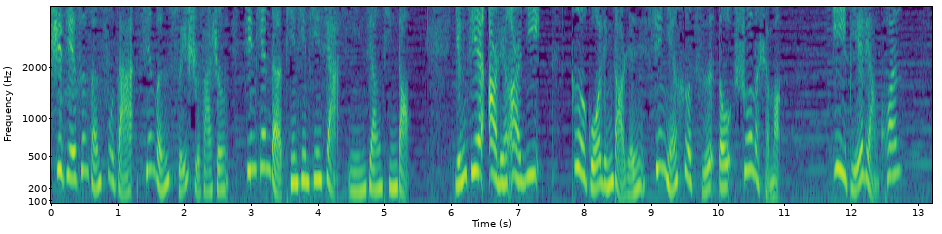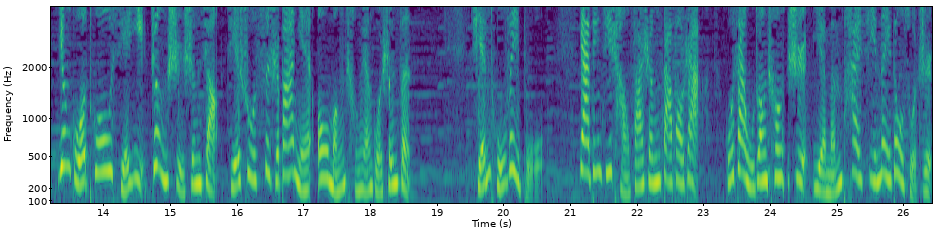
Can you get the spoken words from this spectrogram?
世界纷繁复杂，新闻随时发生。今天的《天天天下》，您将听到：迎接二零二一，各国领导人新年贺词都说了什么？一别两宽。英国脱欧协议正式生效，结束四十八年欧盟成员国身份。前途未卜，亚丁机场发生大爆炸，胡塞武装称是也门派系内斗所致。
